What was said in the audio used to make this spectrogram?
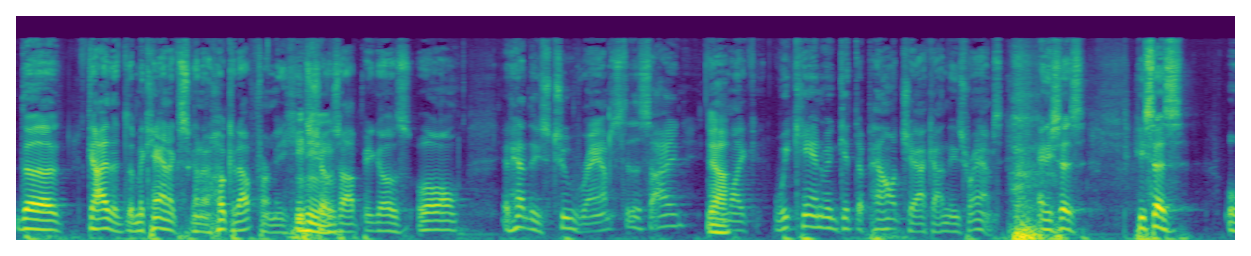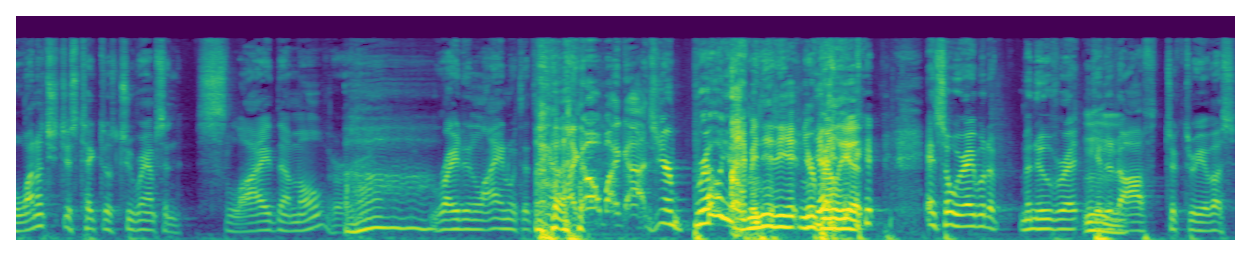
the guy that the mechanic's going to hook it up for me, he Mm-hmm. shows up. He goes, well, it had these two ramps to the side. And Yeah. I'm like, we can't even get the pallet jack on these ramps. and he says, he says, well, why don't you just take those two ramps and slide them over Ah. right in line with the thing? I'm like, oh my God, you're brilliant. I'm an idiot and you're Yeah. brilliant. and so we were able to maneuver it, get Mm-hmm. it off. Took three of us,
